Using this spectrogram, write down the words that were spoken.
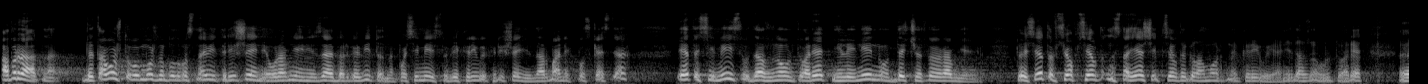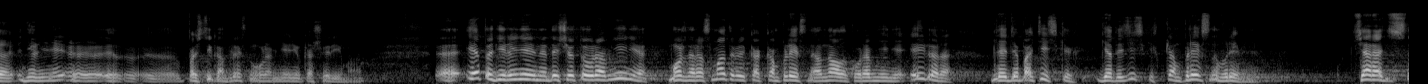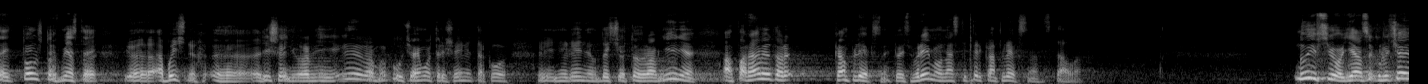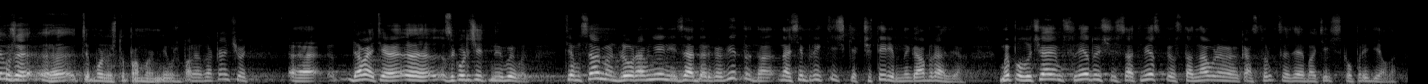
Обратно, для того, чтобы можно было восстановить решение уравнения Зайберга-Виттена по семейству вихревых решений в нормальных плоскостях, это семейство должно удовлетворять нелинейному d-чертой уравнению. То есть это все псевдо, настоящие псевдоголоморфные кривые. Они должны удовлетворять э, нелине, э, э, э, почти комплексному уравнению Каширима. Э, это нелинейное d-чертой уравнение можно рассматривать как комплексный аналог уравнения Эйлера для диабатических геодезических комплексного времени. Вся разница состоит в том, что вместо э, обычных э, решений уравнения Эйлера мы получаем вот решение такого нелинейного d-чертой уравнения, а параметр комплексный. То есть время у нас теперь комплексно стало. Ну и все, я заключаю уже, э, тем более, что, по-моему, мне уже пора заканчивать. Э, давайте э, заключительный вывод. Тем самым для уравнений Зайберга-Виттена на симплектических четыре многообразиях мы получаем следующее соответствие устанавливаемой конструкции диабатического предела.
